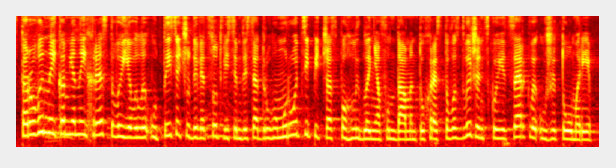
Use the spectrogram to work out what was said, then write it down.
Старовинний кам'яний хрест виявили у 1982 році під час поглиблення фундаменту Хрестово-Здвиженської церкви у Житомирі.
